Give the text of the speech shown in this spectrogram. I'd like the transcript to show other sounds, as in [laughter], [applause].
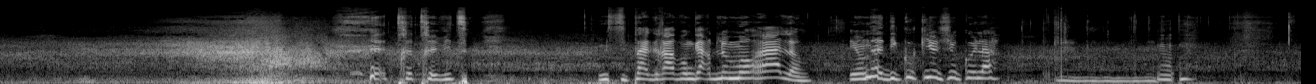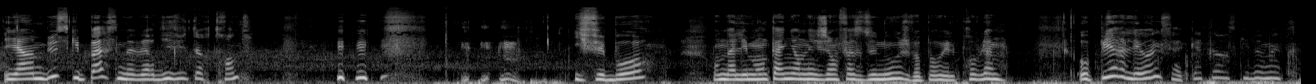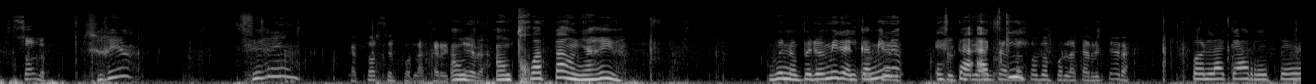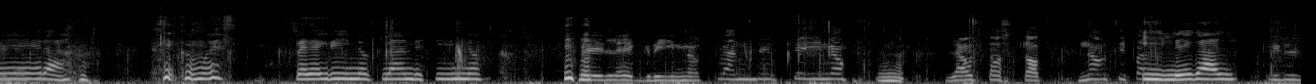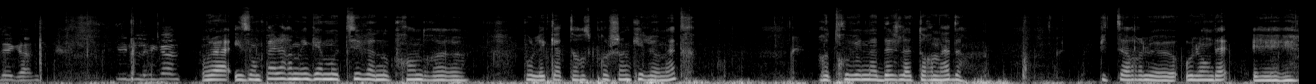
[laughs] très très vite. Mais c'est pas grave, on garde le moral. Et on a des cookies au chocolat. Il y a un bus qui passe, mais vers 18h30. [laughs] Il fait beau. On a les montagnes enneigées en face de nous. Je vois pas où est le problème. Au pire, Léon, c'est à 14 km. C'est rien. C'est rien. 14 por la En, carretera. en trois pas, on y arrive. Bueno, pero mira, el camino está aquí, todo por la carretera. por la carretera. [laughs] ¿Cómo es? Peregrino clandestino. Pellegrino clandestino. Mm. L'autostop. Non, c'est pas Illégal. illégal. Illégal. Voilà, ils ont pas l'air méga motive à nous prendre euh, pour les 14 prochains kilomètres. Retrouver Nadège la tornade, Peter le hollandais et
